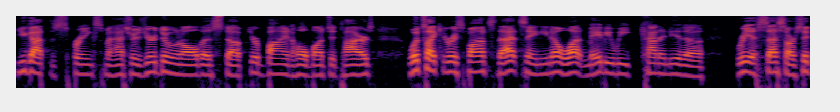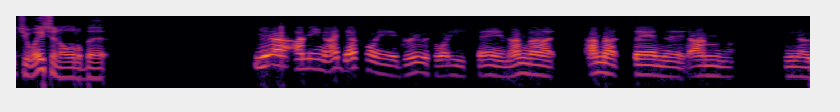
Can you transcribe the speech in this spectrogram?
you got the spring smashers. You're doing all this stuff. You're buying a whole bunch of tires. What's like your response to that? Saying, you know what? Maybe we kind of need to reassess our situation a little bit. Yeah, I mean, I definitely agree with what he's saying. I'm not. I'm not saying that I'm, you know,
